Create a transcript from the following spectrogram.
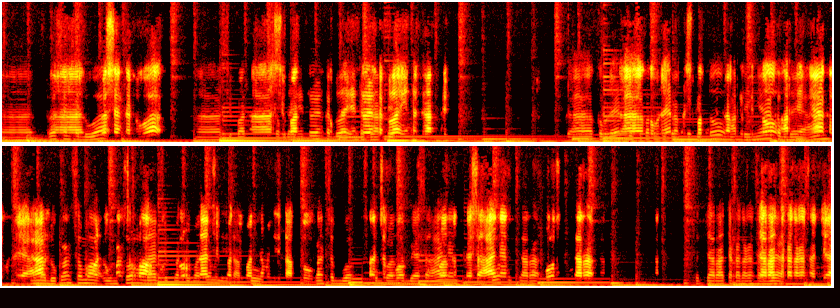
Uh, terus yang kedua terus yang kedua uh, sifat uh, kebudayaan itu yang kedua integratif, yang kedua integratif uh, kebudayaan uh, kebudayaan bersifat itu artinya kebudayaan, kebudayaan memadukan semua unsur dan sifat-sifatnya menjadi satu bukan sebuah sebuah kebiasaan yang kebiasaan yang secara secara secara cakap-cakap saja. saja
